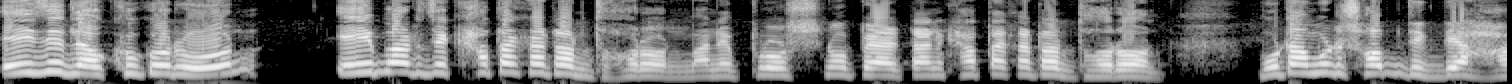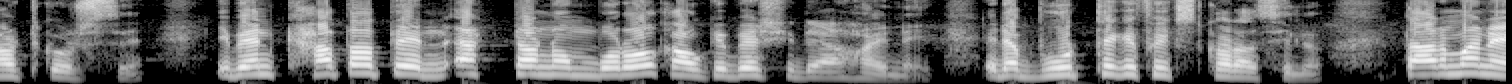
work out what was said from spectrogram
এই যে লক্ষ্য করুন, এইবার যে খাতা কাটার ধরন মানে প্রশ্ন প্যাটার্ন খাতা কাটার ধরন, মোটামুটি সব দিক দিয়ে হার্ড করছে। ইভেন খাতাতে একটা নম্বরও কাউকে বেশি দেওয়া হয় নাই। এটা বোর্ড থেকে ফিক্সড করা ছিল। তার মানে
